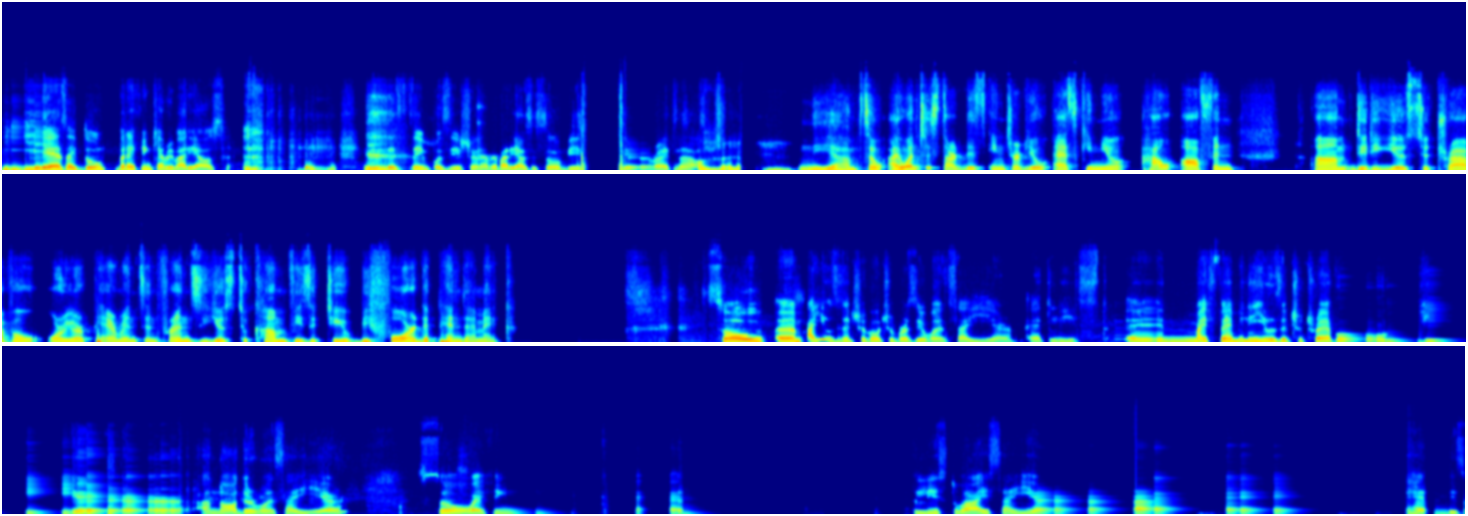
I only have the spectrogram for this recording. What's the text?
Yes, I do, but I think everybody else is in the same position. Everybody else is so busy right now. yeah. So I want to start this interview asking you how often um, did you used to travel or your parents and friends used to come visit you before the pandemic? So um, I used to go to Brazil once a year at least. And my family used to travel here another once a year. So I think at least twice a year I had this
